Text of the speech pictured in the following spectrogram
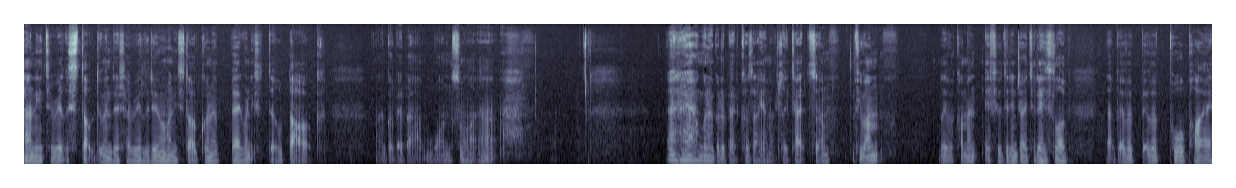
I need to really stop doing this. I really do. I need to start going to bed when it's still dark. I go to bed about one, something like that. And yeah, I'm gonna go to bed because I am actually tired. So, if you want, leave a comment. If you did enjoy today's vlog, that bit of a bit of a pool party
